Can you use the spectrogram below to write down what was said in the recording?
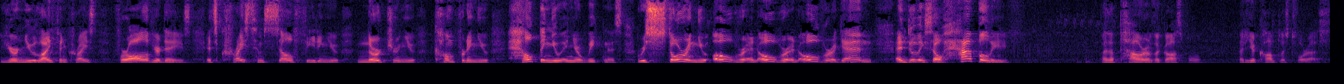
your new life in Christ for all of your days. It's Christ Himself feeding you, nurturing you, comforting you, helping you in your weakness, restoring you over and over and over again, and doing so happily by the power of the gospel that He accomplished for us.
